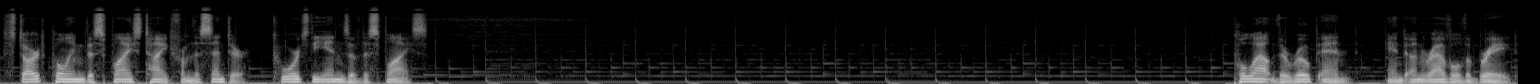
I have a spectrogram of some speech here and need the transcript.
Start pulling the splice tight from the center, towards the ends of the splice. Pull out the rope end, and unravel the braid.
